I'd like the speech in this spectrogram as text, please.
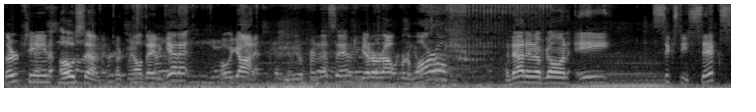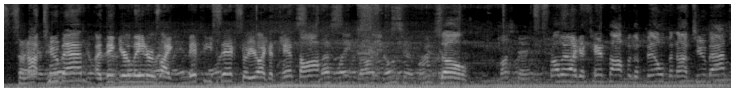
1307. Took me all day to get it, but we got it. Gonna go turn this in, get our route for tomorrow. And that ended up going 866, so not too bad. I think your leader's like 56, so you're like a tenth off. So probably like a tenth off of the field, but not too bad.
